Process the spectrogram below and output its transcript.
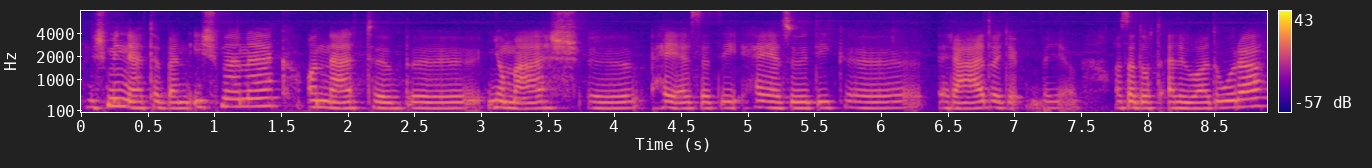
és minél többen ismernek, annál több ö, nyomás ö, helyezedi, helyeződik ö, rád, vagy, vagy az adott előadóra,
